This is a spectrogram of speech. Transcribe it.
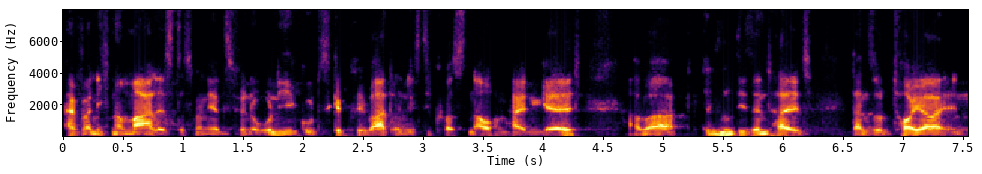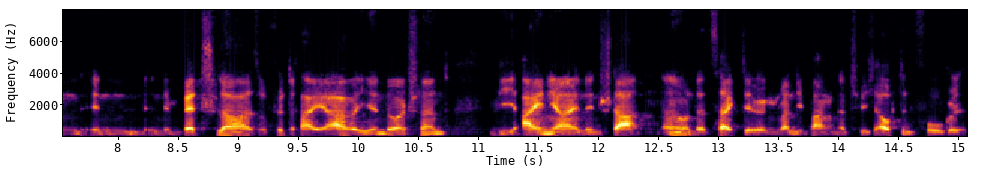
einfach nicht normal ist, dass man jetzt für eine Uni, gut, es gibt Privatunis, die kosten auch ein Heidengeld, aber die sind halt dann so teuer in, in, in dem Bachelor, also für drei Jahre hier in Deutschland, wie ein Jahr in den Staaten. Ne? Und da zeigt dir irgendwann die Bank natürlich auch den Vogel.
